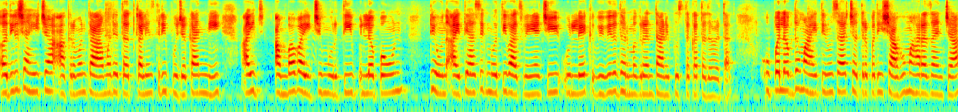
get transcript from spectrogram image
आदिलशाहीच्या आक्रमण काळामध्ये तत्कालीन स्त्री पूजकांनी आई अंबाबाईची मूर्ती लपवून ठेवून ऐतिहासिक मूर्ती वाचविण्याची उल्लेख विविध धर्मग्रंथ आणि पुस्तकात आढळतात. उपलब्ध माहितीनुसार छत्रपती शाहू महाराजांच्या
